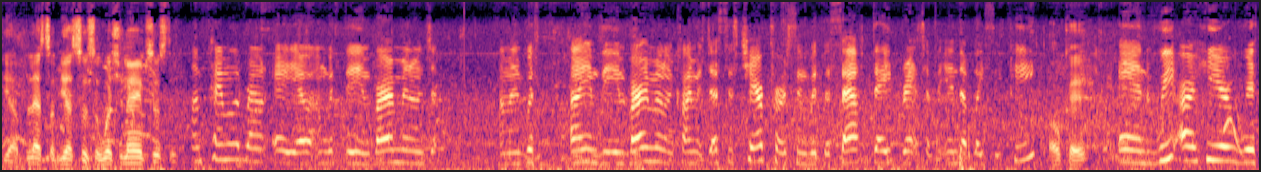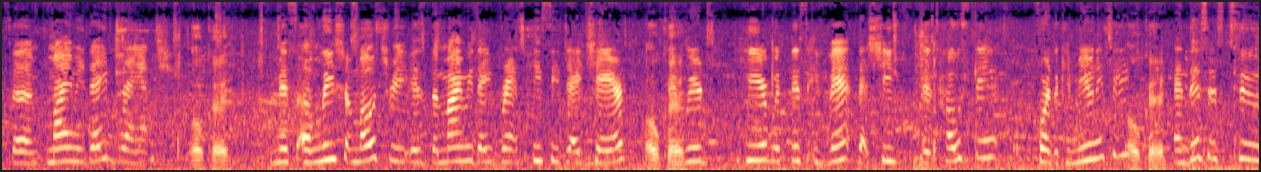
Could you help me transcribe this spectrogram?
Yeah, bless up. Yeah, sister, what's your name, sister? I'm Pamela Brown Ayo. I'm with the environmental. I mean, with I am the environmental and climate justice chairperson with the South Dade branch of the NAACP. Okay. And we are here with the Miami Dade branch. Okay. Miss Alicia Moultrie is the Miami Dade branch ECJ chair. Okay. And we're here with this event that she is hosting for the community. Okay. And this is to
